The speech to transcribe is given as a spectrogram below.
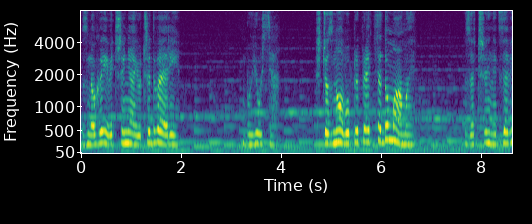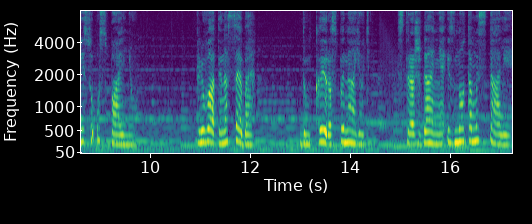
з ноги відчиняючи двері. Боюся, що знову припреться до мами, зачинить завісу у спальню, плювати на себе, думки розпинають, страждання із нотами сталі.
